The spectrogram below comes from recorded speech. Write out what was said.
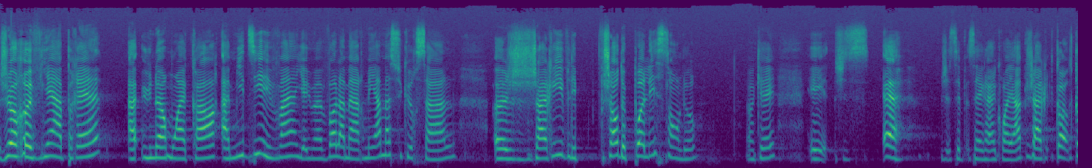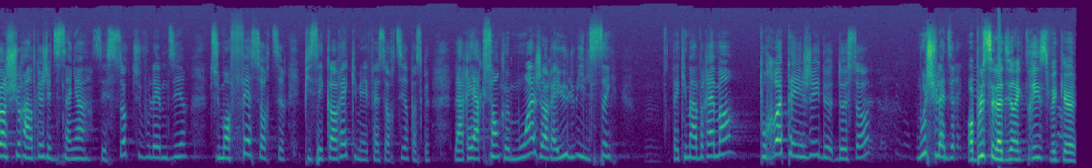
Je reviens après à une heure moins quart. À midi et 20, il y a eu un vol à ma armée à ma succursale. Euh, j'arrive, les chars de police sont là. OK? Et eh, c'est incroyable. Quand, quand, je suis rentrée, j'ai dit Seigneur, c'est ça que tu voulais me dire? Tu m'as fait sortir. Puis c'est correct qu'il m'ait fait sortir parce que la réaction que moi j'aurais eue, lui, il sait. Fait qu'il m'a vraiment protégé de, de, ça. Moi, je suis la directrice. En plus, c'est la directrice, fait que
